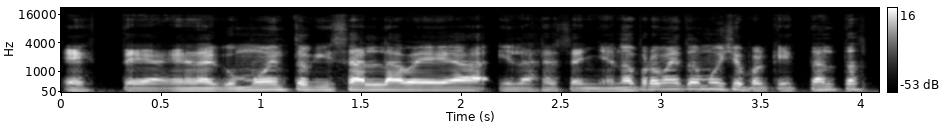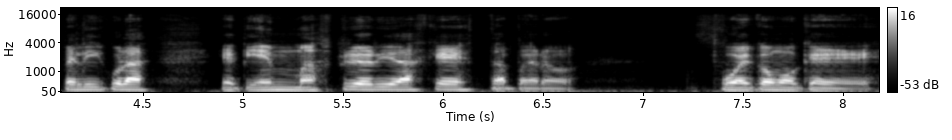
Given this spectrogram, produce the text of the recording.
este, en algún momento quizás la vea y la reseñe. No prometo mucho porque hay tantas películas que tienen más prioridad que esta, pero fue como que,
